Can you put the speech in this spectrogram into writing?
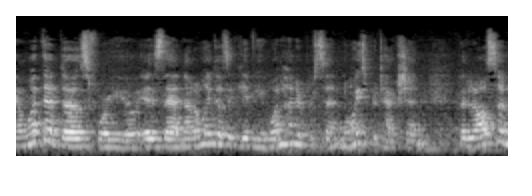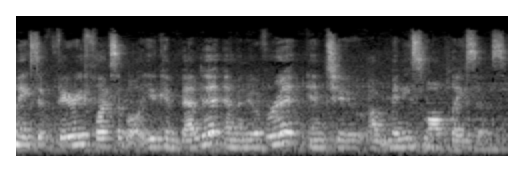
And what that does for you is that not only does it give you 100% noise protection, but it also makes it very flexible. You can bend it and maneuver it into um, many small places.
